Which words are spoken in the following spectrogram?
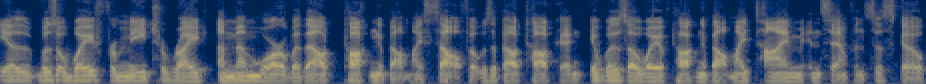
is, was a way for me to write a memoir without talking about myself. It was about talking, it was a way of talking about my time in San Francisco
